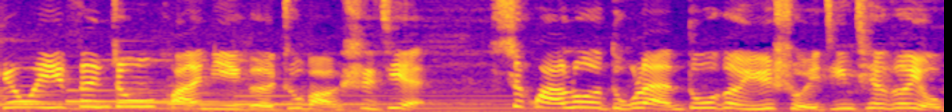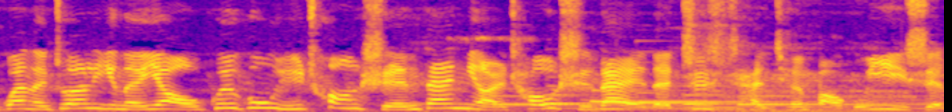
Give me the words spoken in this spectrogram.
给我一分钟，还你一个珠宝世界。施华洛独揽多个与水晶切割有关的专利呢，要归功于创始人丹尼尔超时代的知识产权保护意识。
